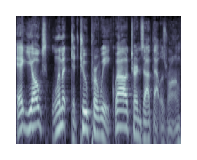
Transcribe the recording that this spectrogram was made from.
Egg yolks limit to two per week. Well, it turns out that was wrong.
